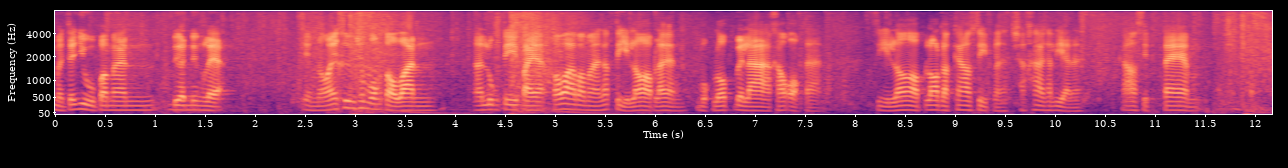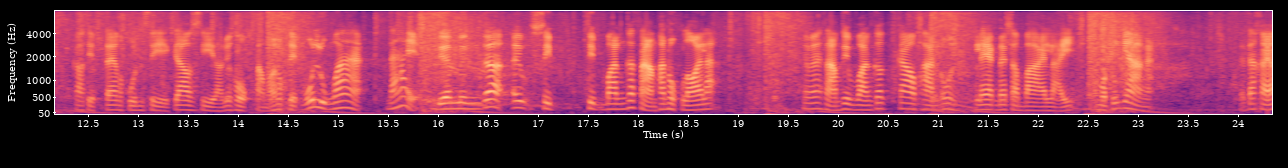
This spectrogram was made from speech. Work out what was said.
เหมือนจะอยู่ประมาณเดือนหนึ่งเลยอะอย่างน้อยครึ่งชั่วโมงต่อวัน อะลุงตีไปอะก็ว่าประมาณสักสี่รอบแล้วกัน บวกลบเวลาเข้าออกด่านสี่รอบรอบละเก้าสิบนะค่าเฉลี่ยนะเก้าสิบแต้มเก้าสิบแต้มคูณสี่เก้าสี่สามสิบหกสามร้อยหกสิบโอ้ยลุงว่าได้เดือนหนึ่งก็ไอ้สิบสิบวันก็สามพันหกร้อยละใช่ไหมสามสิบวันก็เก้าพันโอ้ยแลกได้สบายไหลหมดทุกอย่างอะแต่ถ้าใคร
